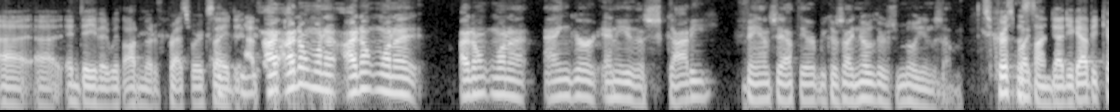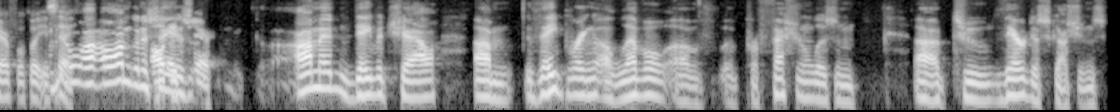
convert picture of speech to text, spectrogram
uh, uh, and David with Automotive Press. We're excited to have. I, I don't want to. I don't want to. I don't want to anger any of the Scotty fans out there because I know there's millions of them. It's Christmas but, time, Dad. You gotta be careful with what you say. all, all I'm going to say is share. Ahmed and David Chow um, they bring a level of professionalism uh, to their discussions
